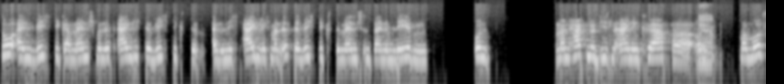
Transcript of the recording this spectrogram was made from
so ein wichtiger Mensch. Man ist eigentlich der wichtigste, also nicht eigentlich, man ist der wichtigste Mensch in seinem Leben. Und man hat nur diesen einen Körper und ja. man muss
